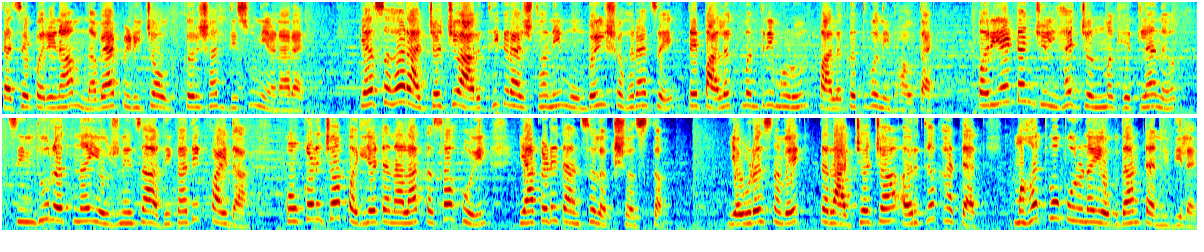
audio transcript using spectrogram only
त्याचे परिणाम नव्या पिढीच्या उत्कर्षात दिसून येणार आहे. यासह राज्याची आर्थिक राजधानी मुंबई शहराचे ते पालकमंत्री म्हणून पालकत्व निभावत आहे. पर्यटन जिल्ह्यात जन्म घेतल्यानं सिंधू रत्न योजनेचा अधिकाधिक फायदा कोकणच्या पर्यटनाला कसा होईल याकडे त्यांचं लक्ष असतं. एवढंच नव्हे तर राज्याच्या अर्थ खात्यात महत्त्वपूर्ण योगदान त्यांनी दिलंय.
